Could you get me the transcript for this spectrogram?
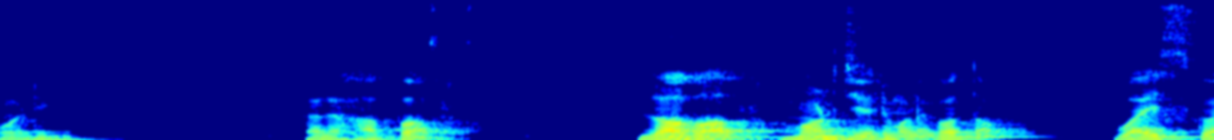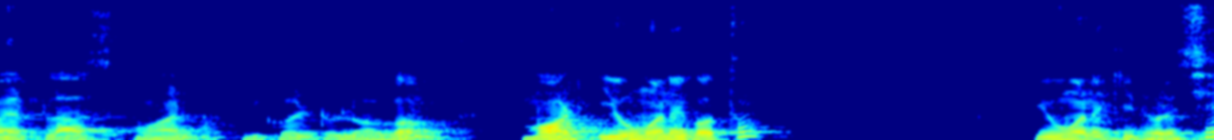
mod u তাহলে half of log of mod z মানে কত? Y square plus one equal to log of mod u মানে কত? ইউ মানে কি ধরেছি?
